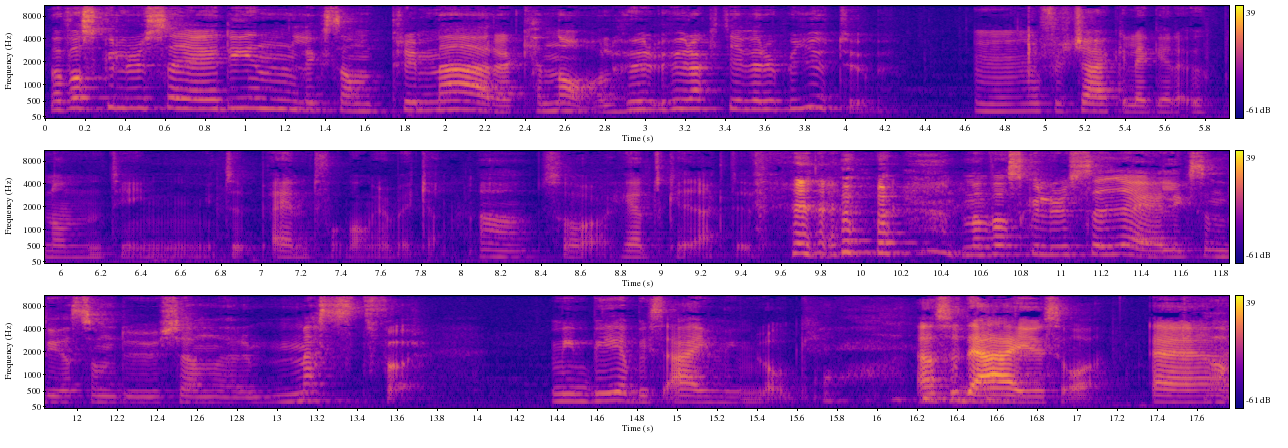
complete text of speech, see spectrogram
Men vad skulle du säga är din liksom primära kanal? Hur, hur aktiv är du på YouTube? Mm, jag försöker lägga upp någonting typ en, två gånger i veckan. Ja. Så helt okej aktiv. Men vad skulle du säga är liksom det som du känner mest för? Min bebis är ju min blogg. Alltså det är ju så. Eh, Ja.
